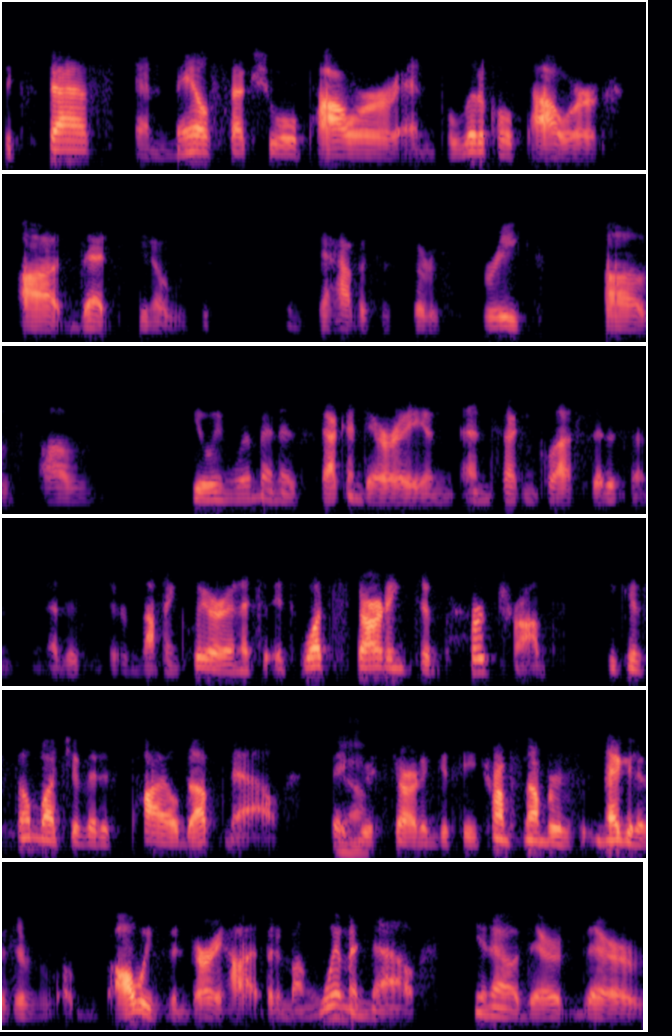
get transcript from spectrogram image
success and male sexual power and political power uh, that you know seems to have this sort of streak of of viewing women as secondary and, and second class citizens. You know, there's of nothing clear, and it's it's what's starting to hurt Trump because so much of it is piled up now that yeah. you're starting to see Trump's numbers negatives have always been very high, but among women now, you know, they're they're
